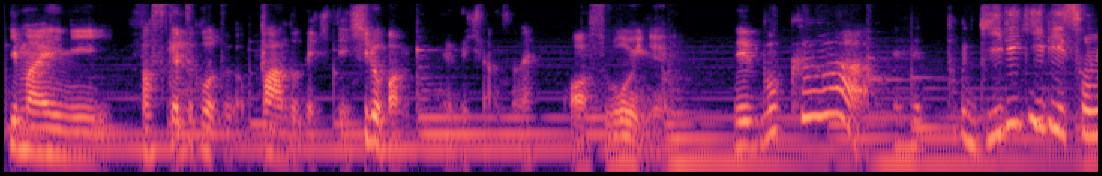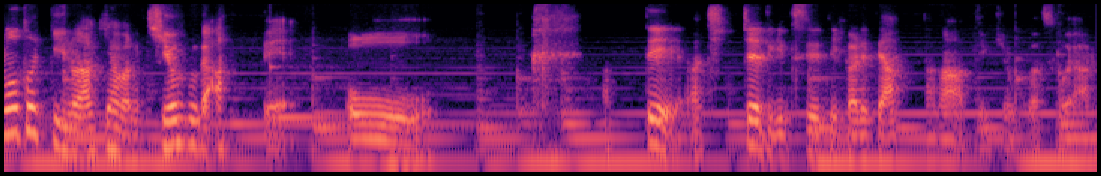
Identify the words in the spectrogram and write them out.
駅前にバスケットコートがバーンとできて、広場みたいにできたんですよね。あ、すごいね。で、僕は、えー多分ギリギリその時の秋葉原の記憶があって、おお。あってあちっちゃい時に連れて行かれてあったなっていう記憶がすごいある。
